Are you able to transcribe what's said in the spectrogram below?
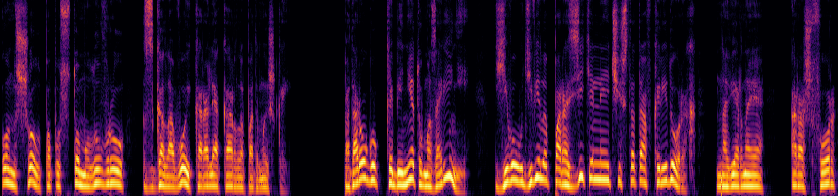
он шел по пустому Лувру с головой короля Карла под мышкой. По дорогу к кабинету Мазарини его удивила поразительная чистота в коридорах, наверное, Рашфор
